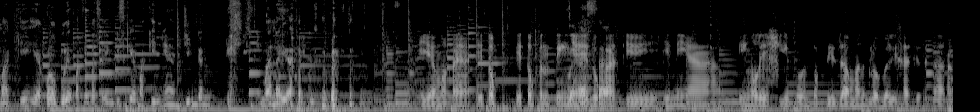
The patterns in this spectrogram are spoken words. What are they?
maki ya kalau boleh pakai bahasa Inggris kayak makinya anjing kan. Gimana ya? Iya makanya itu itu pentingnya Bahasa. edukasi ini ya English gitu untuk di zaman globalisasi sekarang.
